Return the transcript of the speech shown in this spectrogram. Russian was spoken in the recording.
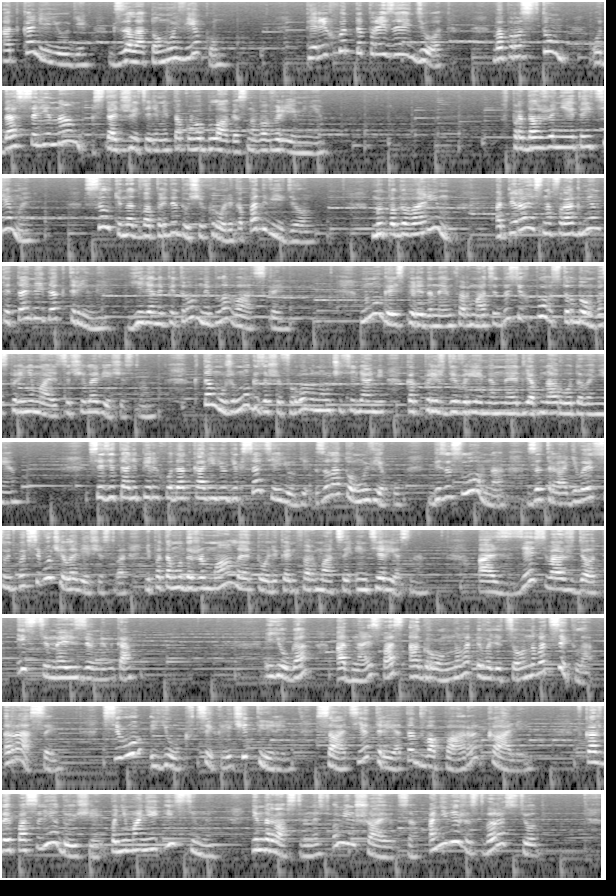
От Кали-юги к Золотому веку. Переход-то произойдет. Вопрос в том, удастся ли нам стать жителями такого благостного времени. В продолжение этой темы ссылки на два предыдущих ролика под видео. Мы поговорим, опираясь на фрагменты тайной доктрины Елены Петровны Блаватской – Многое из переданной информации до сих пор с трудом воспринимается человечеством. К тому же много зашифровано учителями, как преждевременное для обнародования. Все детали перехода от Кали-юги к Сатья-юге, Золотому веку, безусловно, затрагивает судьбы всего человечества, и потому даже малая толика информации интересна. А здесь вас ждет истинная изюминка. Юга одна из фаз огромного эволюционного цикла – расы. Всего юг в цикле четыре – сатья, трета, два пара, калий. В каждой последующей понимание истины и нравственность уменьшаются, а невежество растет.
